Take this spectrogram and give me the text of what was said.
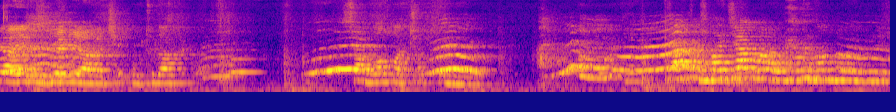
Ya Ediz gel ya, çek oturak. Sen valla çok oynuyorsun. Zaten bacağım var. Ondan da olabilir.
